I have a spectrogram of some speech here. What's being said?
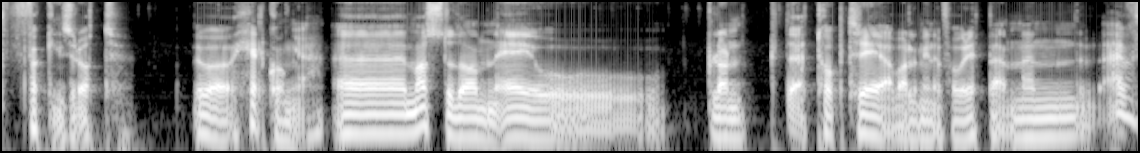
fuckings rått. Det var helt konge. Uh, Mastodon er jo blant topp tre av alle mine favorittband, men jeg,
